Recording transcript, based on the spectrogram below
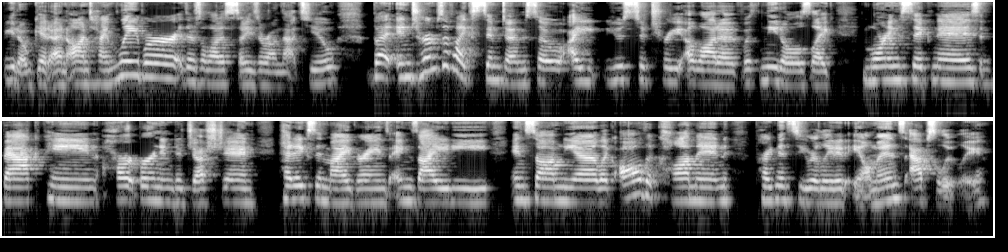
you know get an on-time labor. There's a lot of studies around that too. But in terms of like symptoms, so I used to treat a lot of with needles like morning sickness, back pain, heartburn, indigestion, headaches and migraines, anxiety, insomnia, like all the common pregnancy related ailments. Absolutely.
